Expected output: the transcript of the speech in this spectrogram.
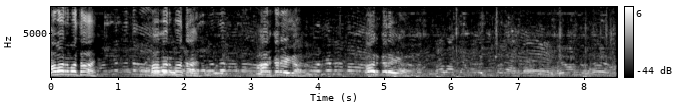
বাবার মাথায়। বাবার মাথায়। আর করেগা। আর করেগা এ ঠিকঠাক করে আনবি ভাই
